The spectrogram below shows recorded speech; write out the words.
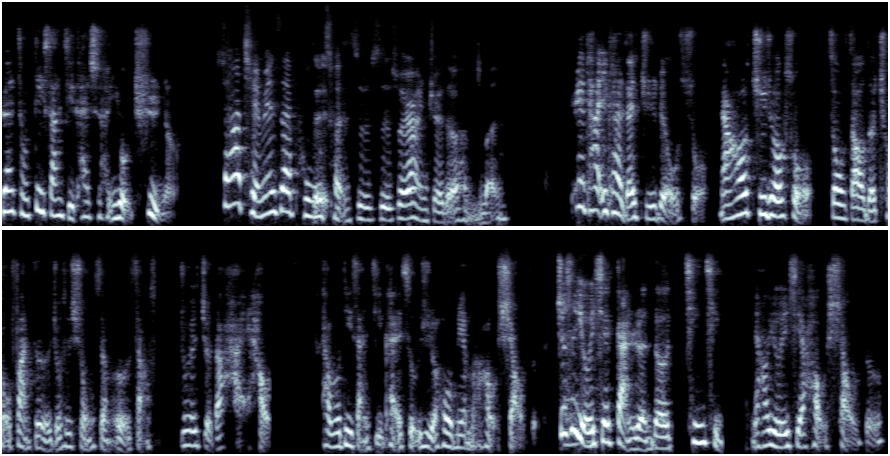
原来从第三集开始很有趣呢。是他前面在铺陈，是不是？所以让你觉得很闷。因为他一开始在拘留所，然后拘留所周遭的囚犯真的就是凶神恶煞，就会觉得还好。差不多第三集开始，我觉得后面蛮好笑的，就是有一些感人的亲情，然后有一些好笑的。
